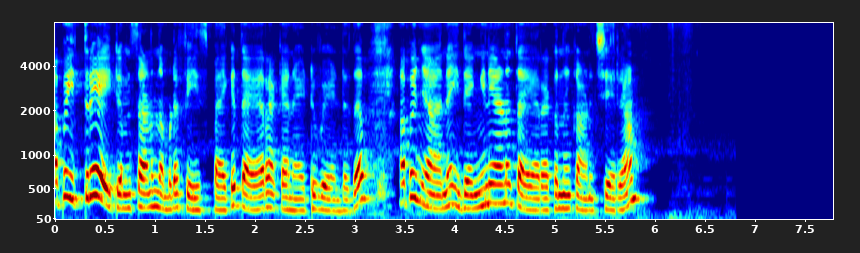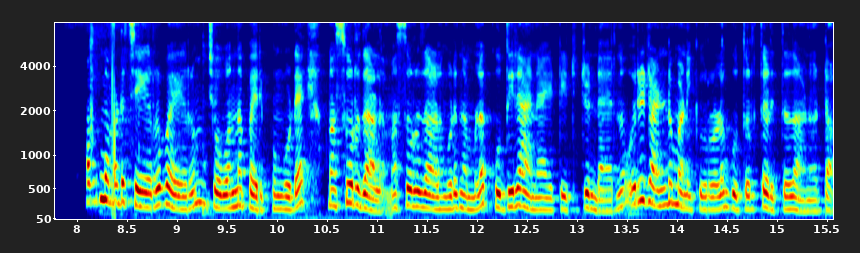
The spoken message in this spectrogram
അപ്പോൾ ഇത്രയും ഐറ്റംസാണ് നമ്മുടെ ഫേസ് പാക്ക് തയ്യാറാക്കാനായിട്ട് വേണ്ടത്. അപ്പോൾ ഞാൻ ഇതെങ്ങനെയാണ് തയ്യാറാക്കുന്നത് കാണിച്ചു തരാം. അപ്പം നമ്മുടെ ചെറുപയറും ചുവന്ന പരിപ്പും കൂടെ മസൂർ ദാൾ മസൂർ ദാളും കൂടെ നമ്മൾ കുതിരാനായിട്ട് ഇട്ടിട്ടുണ്ടായിരുന്നു. ഒരു രണ്ട് മണിക്കൂറോളം കുതിർത്തെടുത്തതാണ് കേട്ടോ.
